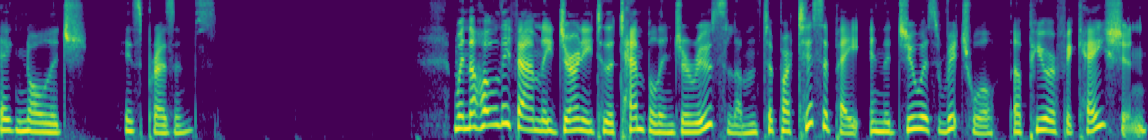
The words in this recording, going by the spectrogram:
acknowledge his presence. When the Holy Family journeyed to the temple in Jerusalem to participate in the Jewish ritual of purification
